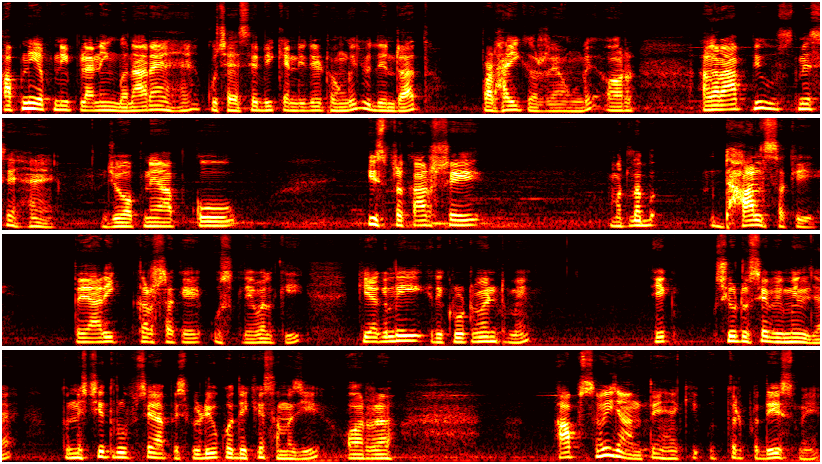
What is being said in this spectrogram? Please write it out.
अपनी अपनी प्लानिंग बना रहे हैं। कुछ ऐसे भी कैंडिडेट होंगे जो दिन रात पढ़ाई कर रहे होंगे और अगर आप भी उसमें से हैं जो अपने आप को इस प्रकार से मतलब ढाल सके, तैयारी कर सके उस लेवल की कि अगली रिक्रूटमेंट में एक सीट उसे भी मिल जाए तो निश्चित रूप से आप इस वीडियो को देखिए, समझिए। और आप सभी जानते हैं कि उत्तर प्रदेश में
